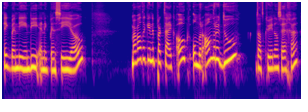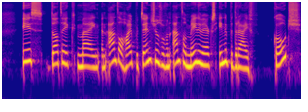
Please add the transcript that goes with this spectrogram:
Ik ben die en die en ik ben CEO. Maar wat ik in de praktijk ook onder andere doe, dat kun je dan zeggen, is dat ik mijn een aantal high potentials of een aantal medewerkers in het bedrijf coach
